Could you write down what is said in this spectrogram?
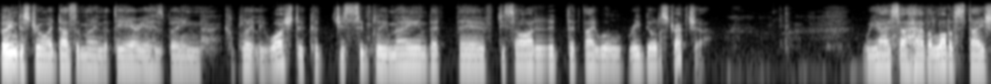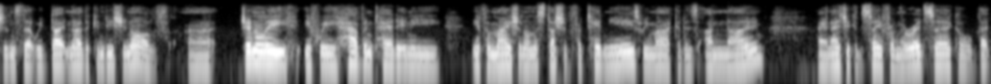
being destroyed doesn't mean that the area has been completely washed. It could just simply mean that they've decided that they will rebuild a structure. We also have a lot of stations that we don't know the condition of. Uh, generally, if we haven't had any information on a station for 10 years, we mark it as unknown. And as you can see from the red circle, that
